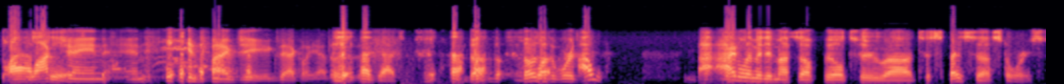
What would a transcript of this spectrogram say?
Plastic. blockchain and and 5g exactly yeah those are I the, got you. those, those Well, are the words I, I, I limited myself, Bill, to uh, to space uh, stories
